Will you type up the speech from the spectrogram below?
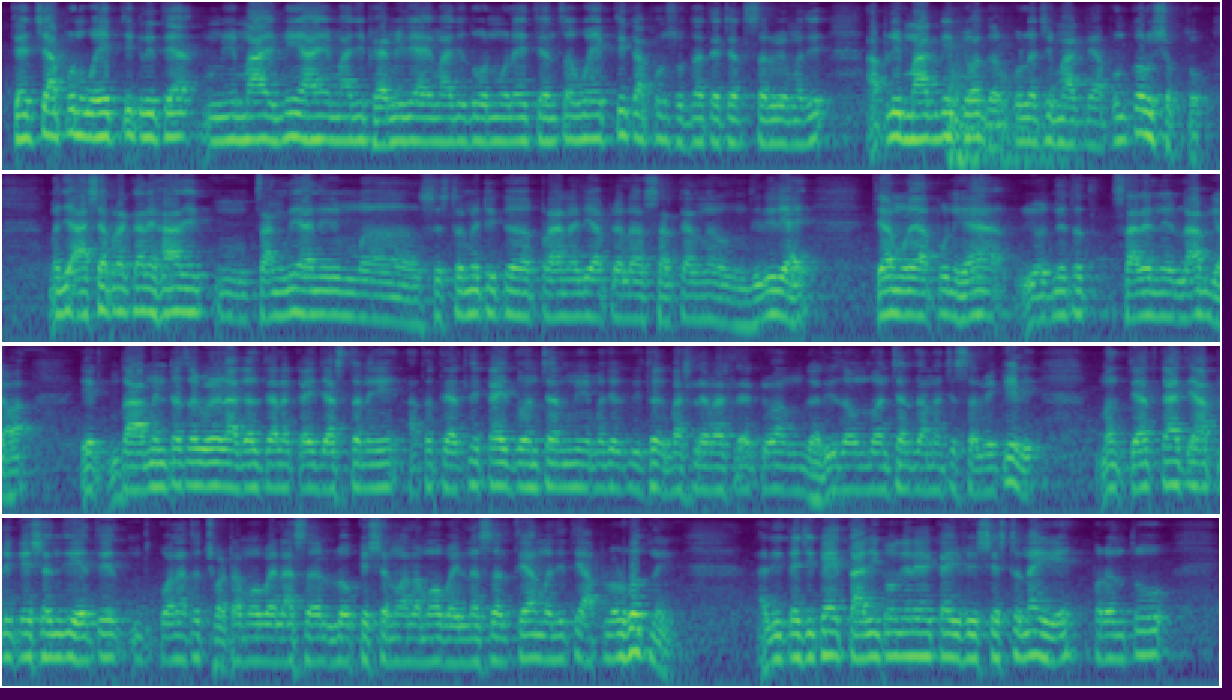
त्यांचे आपण वैयक्तिकरित्या मी मा मी आहे माझी फॅमिली आहे माझी दोन मुलं आहेत त्यांचं वैयक्तिक आपण सुद्धा त्याच्यात सर्वेमध्ये आपली मागणी किंवा घरकुलाची मागणी आपण करू शकतो. म्हणजे अशा प्रकारे हा एक चांगली आणि सिस्टमॅटिक प्रणाली आपल्याला सरकारनं दिलेली आहे. त्यामुळे आपण ह्या योजनेचा साऱ्यांनी लाभ घ्यावा. एक दहा मिनटाचा वेळ लागेल त्याला काही जास्त नाही. आता त्यातले काही दोन चार मी म्हणजे इथं बसल्या बसल्या किंवा घरी जाऊन दोन चार जणांची सर्वे केली. मग त्यात काय ते ॲप्लिकेशन जे आहे ते कोणाचा छोटा मोबाईल असेल लोकेशनवाला मोबाईल नसेल त्यामध्ये ते अपलोड होत नाही. आणि त्याची काही तारीख वगैरे काही विशिष्ट नाही आहे परंतु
